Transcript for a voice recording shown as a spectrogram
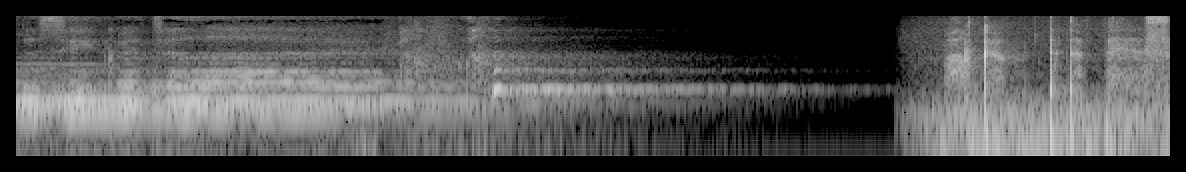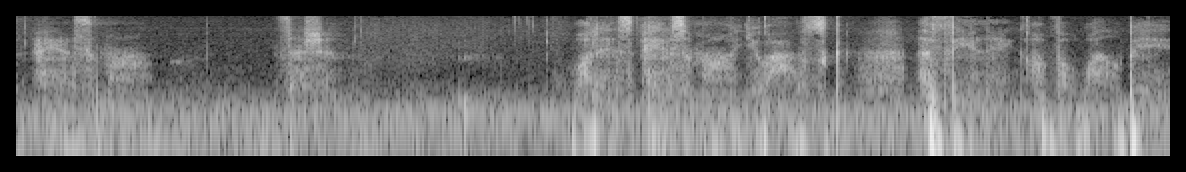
Welcome to the Fizz ASMR session. Mm. What is ASMR, you ask? A feeling of well being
